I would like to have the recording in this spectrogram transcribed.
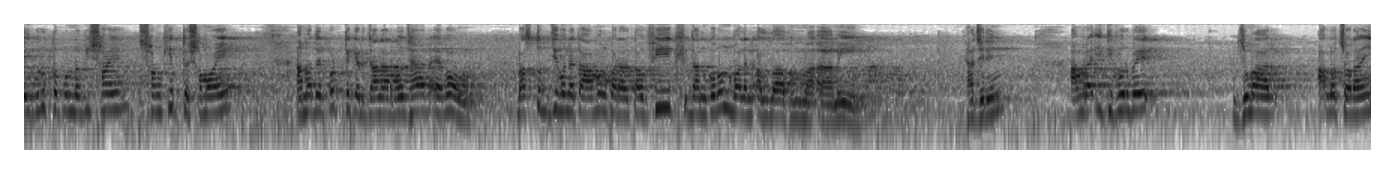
এই গুরুত্বপূর্ণ বিষয়ে সংক্ষিপ্ত সময়ে আমাদের প্রত্যেকের জানার, বোঝার এবং বাস্তব জীবনে তা আমল করার তৌফিক দান করুন বলেন আল্লাহ আমিন। হাজিরিন, আমরা ইতিপূর্বে জুমার আলোচনায়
